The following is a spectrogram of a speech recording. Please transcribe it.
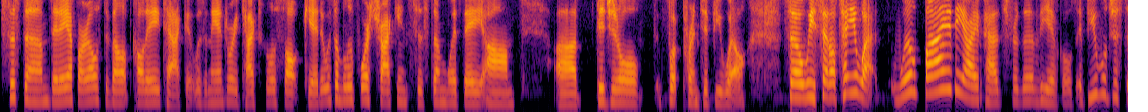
system that AFRL's developed called ATAK. It was an Android tactical assault kit. It was a Blue Force tracking system with a um, uh, digital footprint, if you will. So we said, I'll tell you what, we'll buy the iPads for the vehicles if you will just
